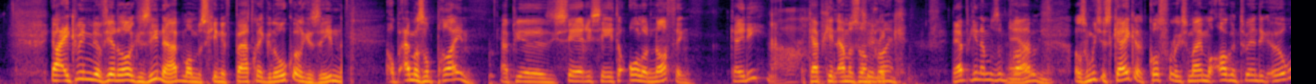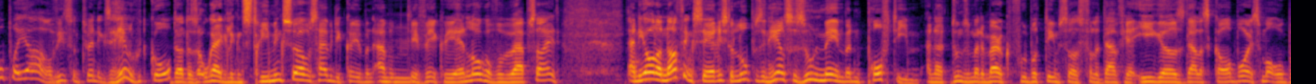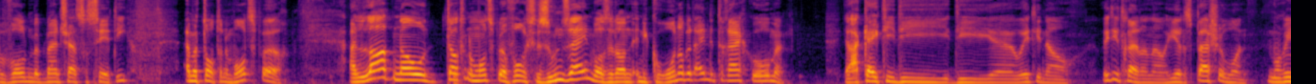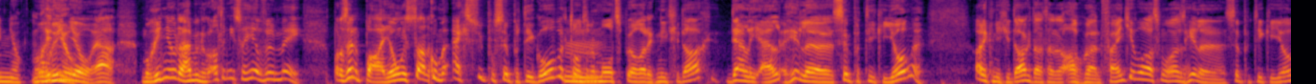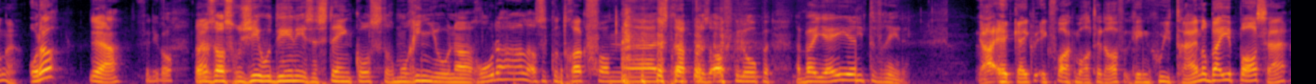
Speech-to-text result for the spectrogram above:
Ja, ik weet niet of jij dat al gezien hebt, maar misschien heeft Patrick het ook wel gezien. Op Amazon Prime heb je die serie heten All or Nothing. Ken je die? Ik heb geen Amazon tuurlijk. Prime. Nee, heb je geen Amazon Prime? Als moet je eens kijken, het kost volgens mij maar 28 euro per jaar of iets van 20. Dat is heel goedkoop. Dat is ook eigenlijk een streaming service hebben. Die kun je op een Apple TV kun je inloggen of op een website. En die All or Nothing series, daar lopen ze een heel seizoen mee met een profteam. En dat doen ze met American football teams zoals Philadelphia Eagles, Dallas Cowboys, maar ook bijvoorbeeld met Manchester City en met Tottenham Hotspur. En laat nou Tottenham Hotspur vorig seizoen zijn, waar ze dan in die corona op het einde terechtkomen. Ja, kijk die, die, die eh, hoe heet die nou? Weet die trainer nou? Hier, de special one. Mourinho. Mourinho. ja. Mourinho, daar heb ik nog altijd niet zo heel veel mee. Maar er zijn een paar jongens, daar komen echt super sympathiek over. Tot een Hotspur had ik niet gedacht. Deli L, een hele sympathieke jongen. Had ik niet gedacht dat hij een arrogant ventje was, maar was een hele sympathieke jongen. Oder? Ja, vind ik ook. Maar dus als Roger Houdini en Stijn Koster Mourinho naar Rode halen, als het contract van Streppel is afgelopen, dan ben jij eh, niet tevreden. Ja, kijk, ik vraag me altijd af, ging een goede trainer bij je pas, hè?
